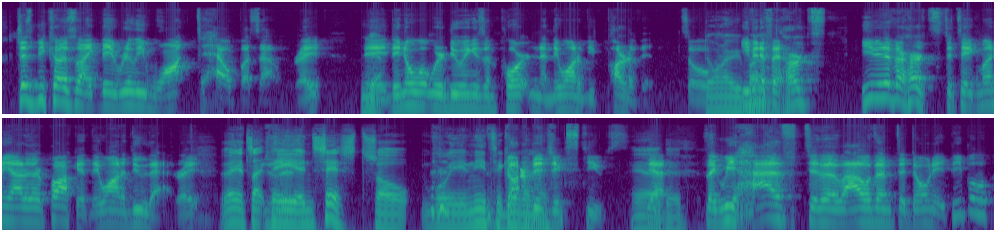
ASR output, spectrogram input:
just because like they really want to help us out right they, Yeah. they know what we're doing is important and they want to be part of it so They wanna be even if it it. hurts even if it hurts to take money out of their pocket they want to do that right They- It's like Which they it. insist, so we need to give them. garbage excuse Yeah, dude. it's like we have to allow them to donate people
